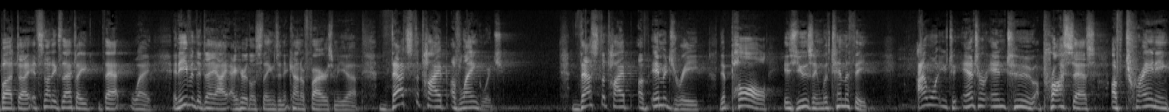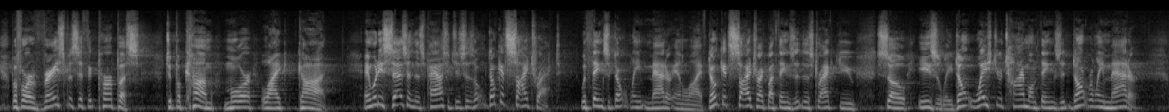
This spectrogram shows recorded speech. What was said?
But uh, it's not exactly that way. And even today, I, I hear those things and it kind of fires me up. That's the type of language, that's the type of imagery that Paul is using with Timothy. I want you to enter into a process of training before a very specific purpose to become more like God. And what he says in this passage, he says, oh, don't get sidetracked with things that don't really matter in life. Don't get sidetracked by things that distract you so easily. Don't waste your time on things that don't really matter.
